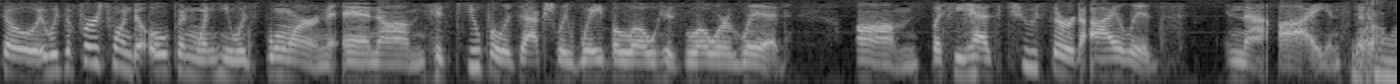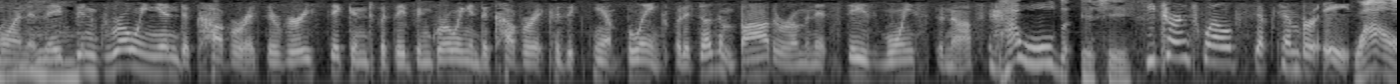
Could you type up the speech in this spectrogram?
So it was the first one to open when he was born, and um, his pupil is actually way below his lower lid. Um, but he has two third eyelids in that eye instead of one, and they've been growing in to cover it. They're very thickened, but they've been growing in to cover it because it can't blink. But it doesn't bother him, and it stays moist enough. How old is he? He turned 12 September 8th. Wow.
